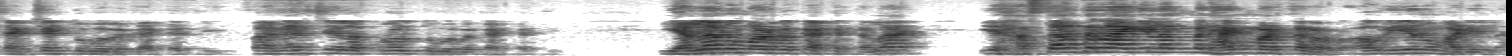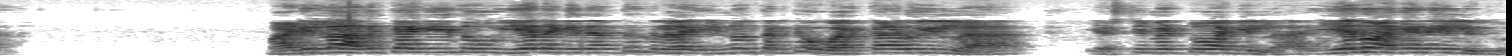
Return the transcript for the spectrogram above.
ಸ್ಯಾಂಕ್ಷನ್ ತಗೋಬೇಕಾಕತಿ ಫೈನಾನ್ಸಿಯಲ್ ಅಪ್ರೂವಲ್ ತಗೋಬೇಕಾಕತಿ ಎಲ್ಲಾನು ಮಾಡ್ಬೇಕಾಕತ್ತಲ್ಲ. ಈ ಹಸ್ತಾಂತರ ಆಗಿಲ್ಲ ಅಂದ್ಮೇಲೆ ಹೆಂಗ್ ಮಾಡ್ತಾರ ಅವ್ರು? ಅವ್ರು ಏನು ಮಾಡಿಲ್ಲ. ಮಾಡಿಲ್ಲ, ಅದಕ್ಕಾಗಿ ಇದು ಏನಾಗಿದೆ ಅಂತಂದ್ರೆ ಇನ್ನೂ ತನಕ ವರ್ಕಾರ್ಡು ಇಲ್ಲ ಎಸ್ಟಿಮೇಟು ಆಗಿಲ್ಲ, ಏನೂ ಆಗೇನೇ ಇಲ್ಲ ಇದು.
